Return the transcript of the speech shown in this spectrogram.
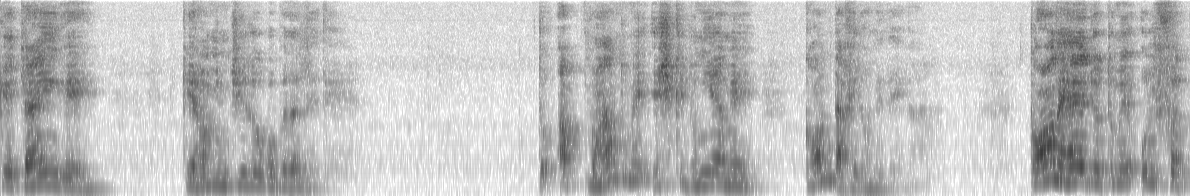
के चाहेंगे कि हम इन चीज़ों को बदल देते तो अब वहाँ तुम्हें इश्क की दुनिया में कौन दाखिल होने देगा? कौन है जो तुम्हें उल्फत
